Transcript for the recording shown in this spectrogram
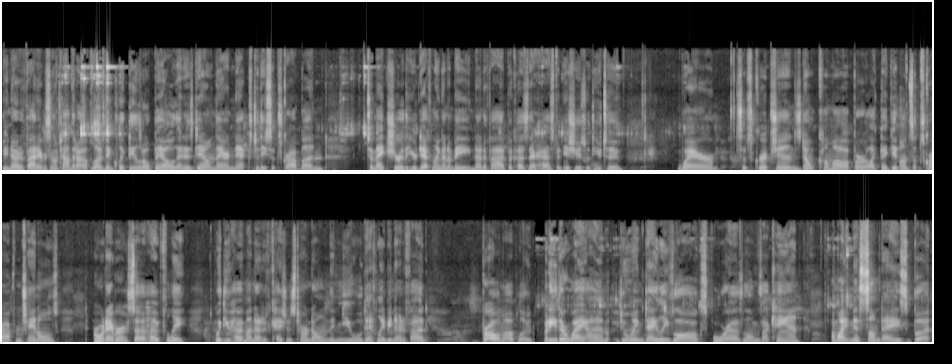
be notified every single time that I upload, then click the little bell that is down there next to the subscribe button to make sure that you're definitely going to be notified because there has been issues with YouTube where subscriptions don't come up or like they get unsubscribed from channels or whatever. So hopefully with you having my notifications turned on, then you will definitely be notified for all of my uploads. But either way, I'm doing daily vlogs for as long as I can. I might miss some days, but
